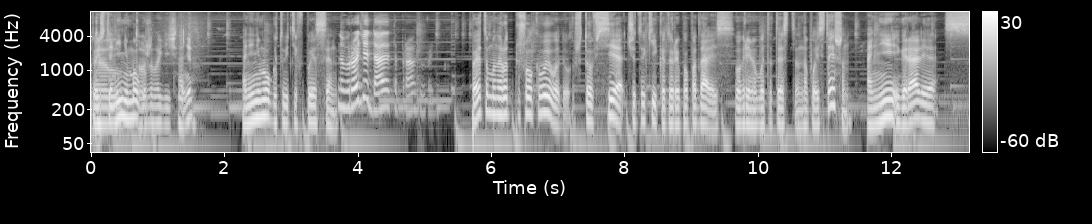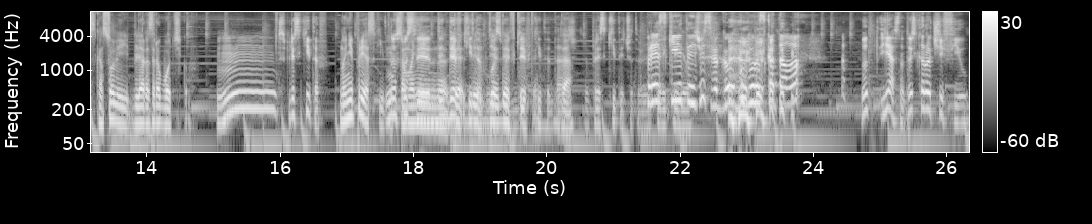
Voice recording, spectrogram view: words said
То это есть они не могут- Тоже логично, нет? Они не могут выйти в PSN. Ну, вроде, да, это правда, вроде. как. Поэтому народ пришел к выводу, что все читаки, которые попадались во время бета-теста на PlayStation, они играли с консолей для разработчиков. М, С пресс-китов. Но не пресс-киты. Ну, в смысле, они дев-китов, де- господи, дев-киты. дев-киты, да. Что-то Пресс-киты что-то Пресс-кит, ты переклеил. ничего себе, губу раскатала. Ну, ясно. То есть, короче, Фил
